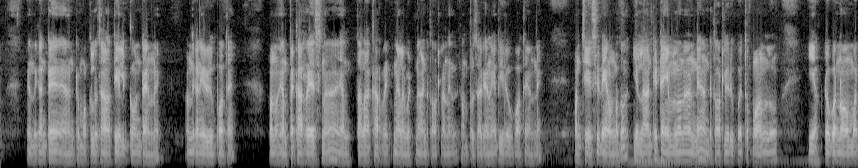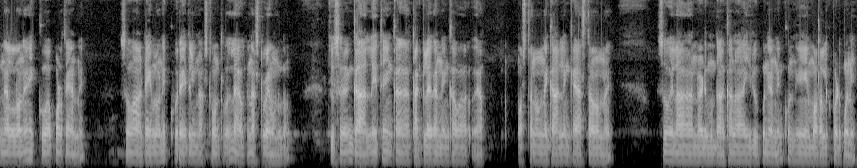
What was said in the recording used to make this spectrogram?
ఎందుకంటే అంటి మొక్కలు చాలా తేలిగ్గా ఉంటాయండి అందుకని ఇరిగిపోతాయి. మనం ఎంత కర్ర వేసినా ఎంత అలా కర్ర ఎట్టి నిలబెట్టినా అంటి తోటలు అనేది కంపల్సరీ అనేది ఇరిగిపోతాయండి. మనం చేసేది ఏమి ఉండదు. ఇలాంటి టైంలోనే అండి అంటి తోటలు ఇరిగిపోయి తుఫాన్లు ఈ అక్టోబర్ నవంబర్ నెలలోనే ఎక్కువ పడతాయండి. సో ఆ టైంలోనే ఎక్కువ రైతులకు నష్టం ఉంటుంది లేకపోతే నష్టమే ఉండదు చూసారు. గాలి అయితే ఇంకా తగ్గలేదండి. ఇంకా వస్తూనే ఉన్నాయి. గాలి ఇంకా వేస్తూనే ఉన్నాయి. సో ఇలా నడుము దాకా అలా ఇరుగుకున్నాయండి కొన్ని మొదలకి పడిపోయి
